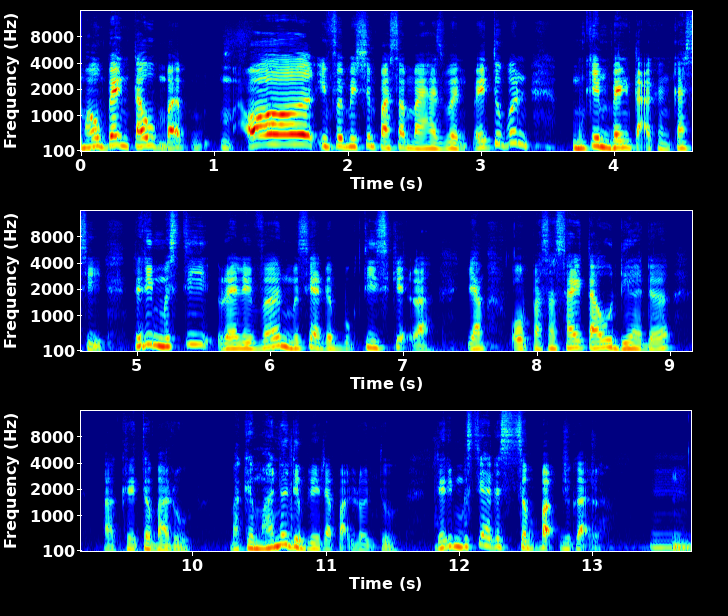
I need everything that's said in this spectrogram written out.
mau bank tahu all information pasal my husband. Itu pun mungkin bank tak akan kasih. Jadi mesti relevant, mesti ada bukti sikit lah. Yang oh pasal saya tahu dia ada uh, kereta baru. Bagaimana dia boleh dapat loan tu? Jadi mesti ada sebab jugalah. Hmm.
